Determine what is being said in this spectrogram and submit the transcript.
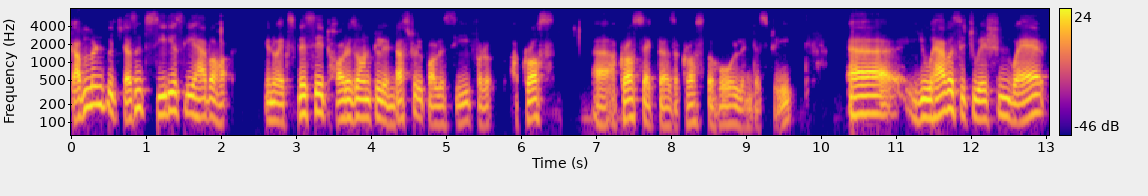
government which doesn't seriously have a you know explicit horizontal industrial policy for across uh, across sectors across the whole industry uh, you have a situation where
